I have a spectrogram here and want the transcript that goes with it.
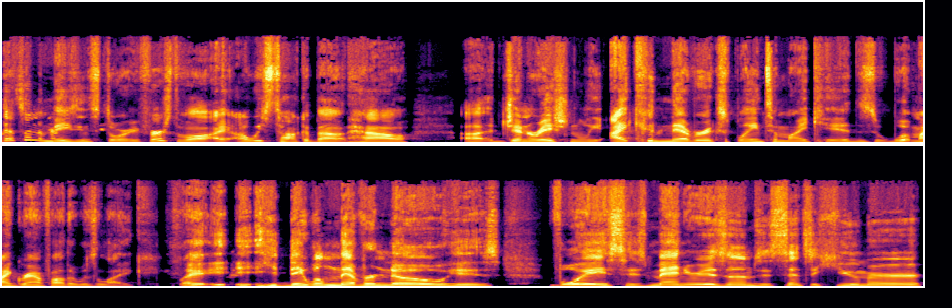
that's an amazing story. First of all, I always talk about how uh, generationally, I could never explain to my kids what my grandfather was like. Like he, he, they will never know his voice, his mannerisms, his sense of humor.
